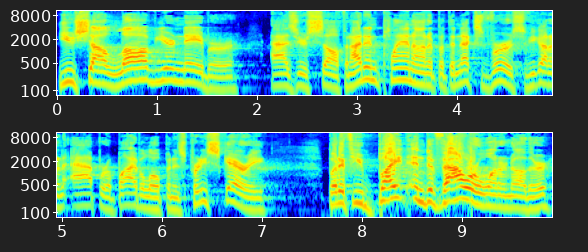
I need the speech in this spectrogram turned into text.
you shall love your neighbor as yourself. And I didn't plan on it, but the next verse, if you got an app or a Bible open, is pretty scary. But if you bite and devour one another,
